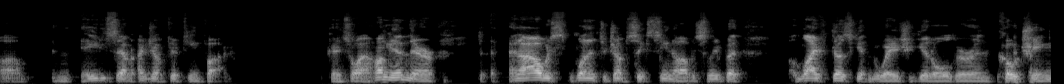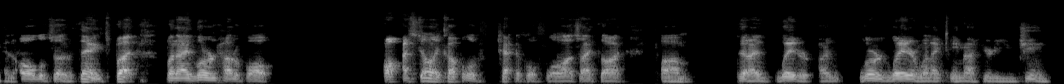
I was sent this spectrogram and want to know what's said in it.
um, in 87, I jumped 15.5. Okay, so I hung in there, and I always wanted to jump 16, obviously, but life does get in the way as you get older and coaching and all those other things. But but I learned how to vault. I still had a couple of technical flaws. I thought um, that I later I learned later when I came out here to Eugene.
